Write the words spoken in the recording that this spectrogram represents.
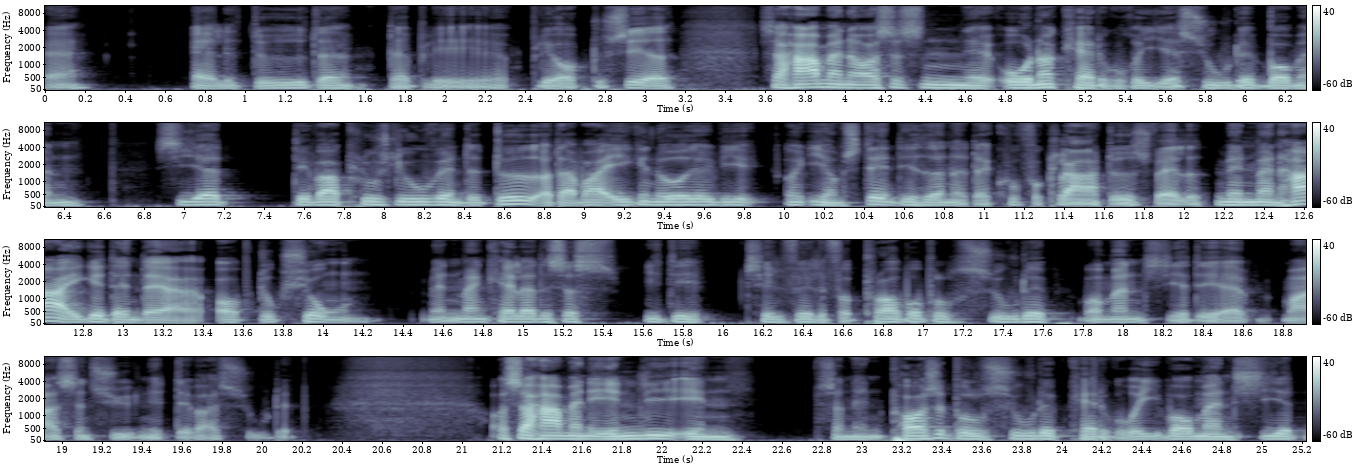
af alle døde, der, der blev, blev obduceret, så har man også sådan en underkategori af SUDE, hvor man siger, at det var pludselig uventet død, og der var ikke noget i, i omstændighederne, der kunne forklare dødsfaldet. Men man har ikke den der obduktion. Men man kalder det så i det tilfælde for probable SUDEP, hvor man siger, at det er meget sandsynligt, det var SUDEP. Og så har man endelig en sådan en possible SUDEP-kategori, hvor man siger, at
